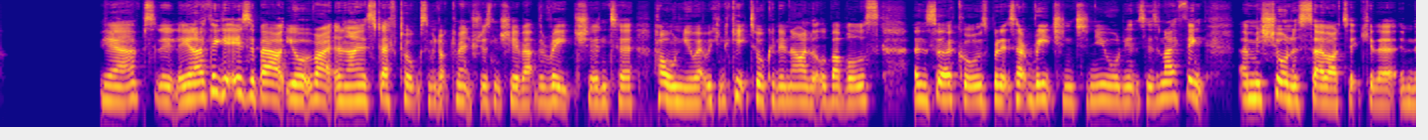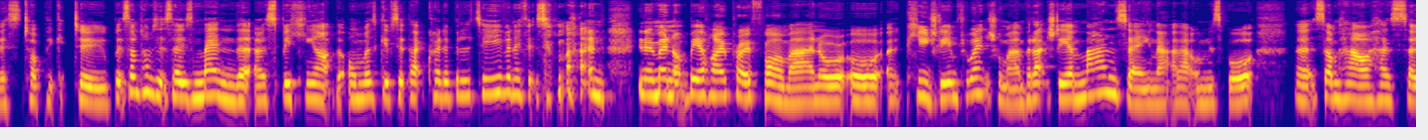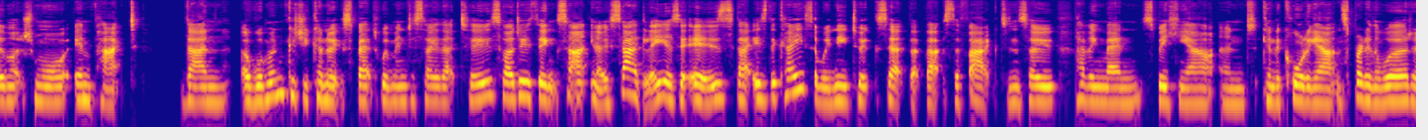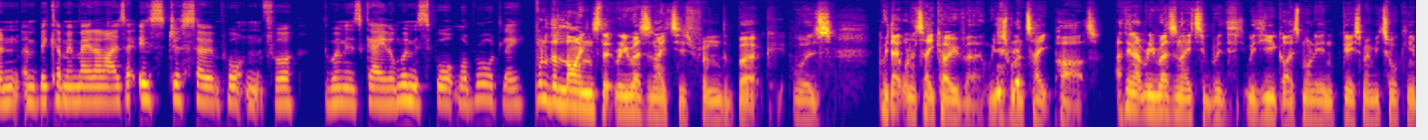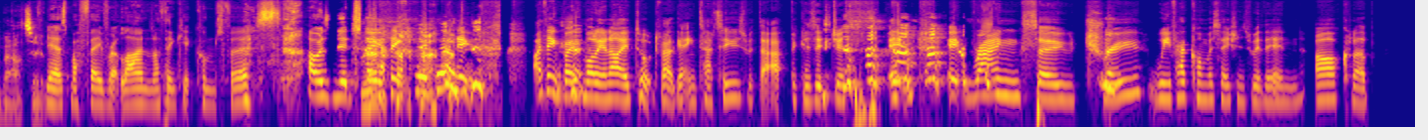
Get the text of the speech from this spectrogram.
Yeah, absolutely. And I think it is about your right. And I know Steph talks in the documentary, doesn't she, about the reach into whole new. We can keep talking in our little bubbles and circles, but it's that reach into new audiences. And I think I mean, Sean is so articulate in this topic too. But sometimes it's those men that are speaking up that almost gives it that credibility, even if it's a man, you know, may not be a high profile man or, or a hugely influential man, but actually a man saying that about women's sport uh, somehow has so much more impact than a woman because you kind of expect women to say that too. So I do think, you know, sadly as it is, that is the case, and we need to accept that that's the fact. And so having men speaking out and kind of calling out and spreading the word and, and becoming male allies that is just so important for the women's game and women's sport more broadly. One of the lines that really resonated from the book was we don't want to take over. We just want to take part. I think that really resonated with with you guys, Molly and Goose, maybe talking about it. Yeah, it's my favourite line, and I think it comes first. I was literally. I think, I think, I think both Molly and I had talked about getting tattoos with that because it just it it rang so true. We've had conversations within our club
